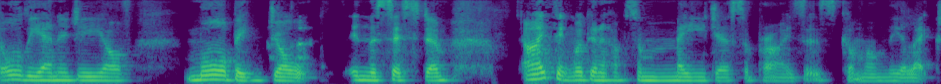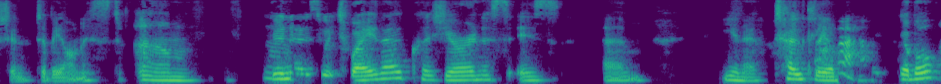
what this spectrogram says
all the energy of more big jolt in the system. I think we're going to have some major surprises come on the election. To be honest, um, who hmm. knows which way though? Because Uranus is um, you know, totally unpredictable.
